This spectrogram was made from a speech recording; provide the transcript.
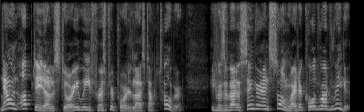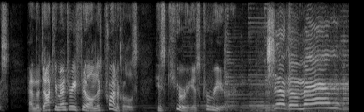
Now, an update on a story we first reported last October. It was about a singer and songwriter called Rodriguez and the documentary film that chronicles his curious career. Sugar man.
